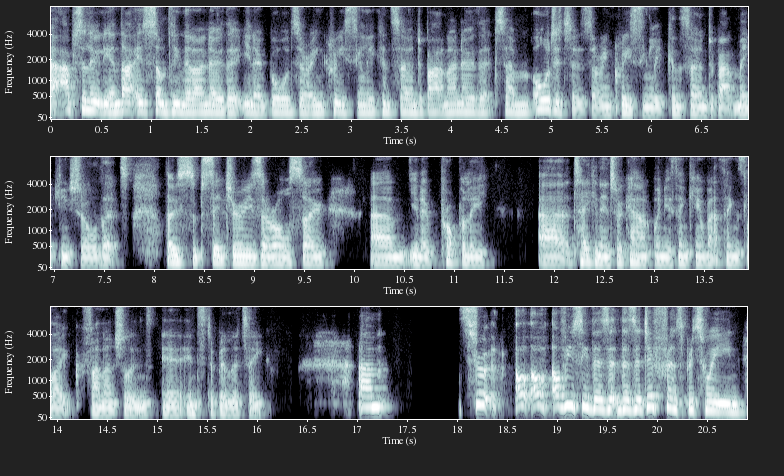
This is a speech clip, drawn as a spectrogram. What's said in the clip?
Absolutely, and that is something that I know that you know boards are increasingly concerned about, and I know that um, auditors are increasingly concerned about making sure that those subsidiaries are also, um, you know, properly uh, taken into account when you're thinking about things like financial in, uh, instability. Um, through obviously, there's a, there's a difference between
